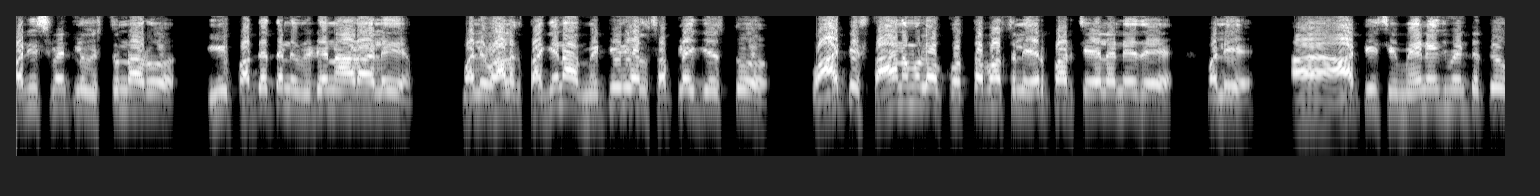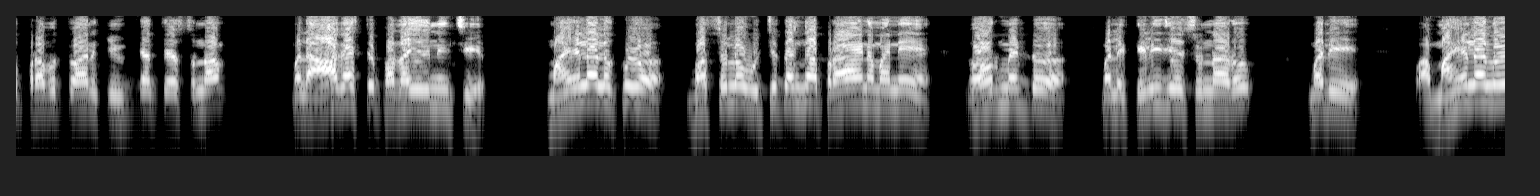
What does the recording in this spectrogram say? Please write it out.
పనిష్మెంట్లు ఇస్తున్నారు. ఈ పద్ధతిని విడనాడాలి. మళ్ళీ వాళ్ళకి తగిన మెటీరియల్ సప్లై చేస్తూ వాటి స్థానంలో కొత్త బస్సులు ఏర్పాటు చేయాలనేది మళ్ళీ ఆర్టీసీ మేనేజ్మెంట్కు ప్రభుత్వానికి విజ్ఞప్తి చేస్తున్నాం. మళ్ళీ ఆగస్టు పదహైదు నుంచి మహిళలకు బస్సులో ఉచితంగా ప్రయాణం అని గవర్నమెంట్ మళ్ళీ తెలియజేస్తున్నారు. మరి మహిళలు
